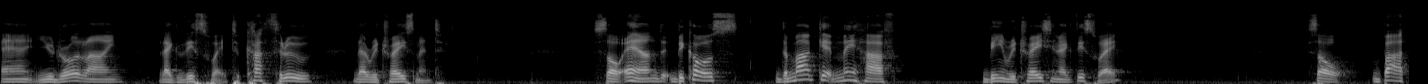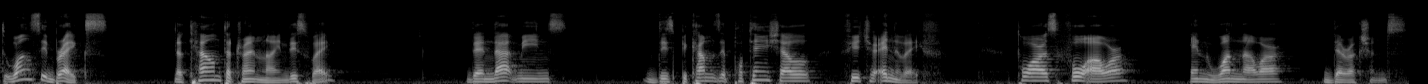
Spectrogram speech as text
and you draw a line like this way to cut through the retracement. So and because the market may have been retracing like this way, so but once it breaks the counter trend line this way, then that means this becomes a potential future N wave towards 4 hour and 1 hour directions.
